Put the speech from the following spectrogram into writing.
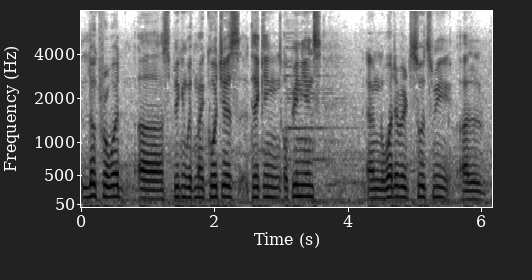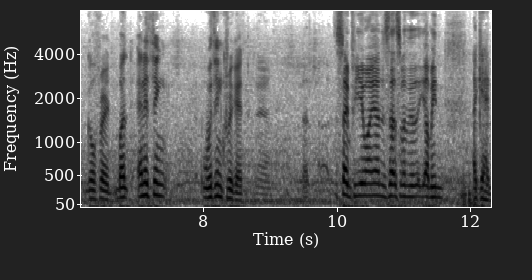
look forward, uh, speaking with my coaches, taking opinions, and whatever it suits me, I'll go for it. But anything within cricket. The same for you, Ian. Is that something that I mean? Again,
